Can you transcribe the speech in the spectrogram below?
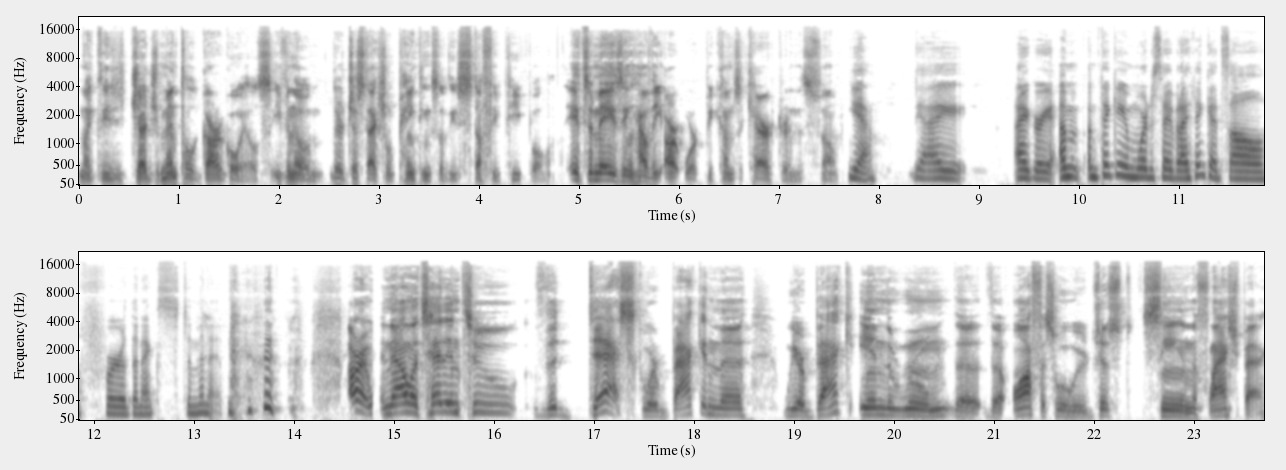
like these judgmental gargoyles, even though they're just actual paintings of these stuffy people. It's amazing how the artwork becomes a character in this film. Yeah, yeah, I I agree. I'm I'm thinking of more to say, but I think it's all for the next minute. all right, and now let's head into the desk. We're back in the we are back in the room, the the office where we were just seeing in the flashback,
